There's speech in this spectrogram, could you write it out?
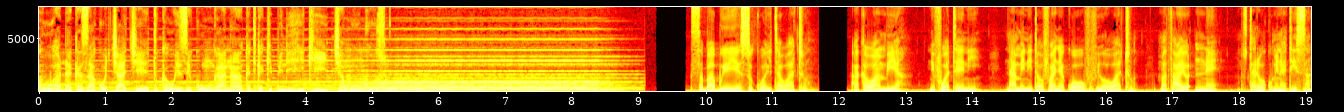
chukua daka zako chache tukaweze kuungana katika kipindi hiki cha mwongozo Sababu ya Yesu kuwaita watu, akawaambia, nifuateni nami nitawafanya kuwa wavuvi wa watu. Mathayo 4 mstari wa 19.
